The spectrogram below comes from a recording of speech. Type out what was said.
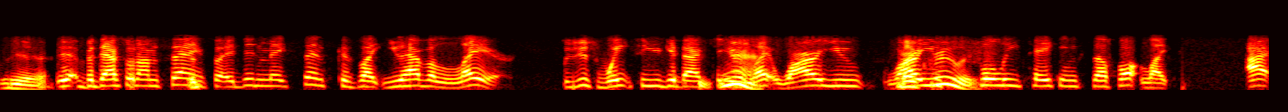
Yeah. Yeah, but that's what I'm saying. So it didn't make sense because like you have a lair. So just wait till you get back to your Yeah. lair. Why are you why Like, are you really? fully taking stuff off? Like I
